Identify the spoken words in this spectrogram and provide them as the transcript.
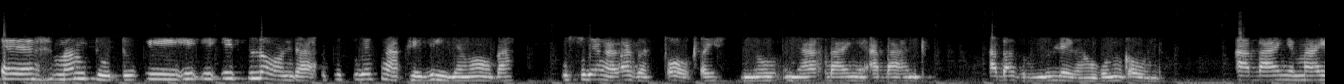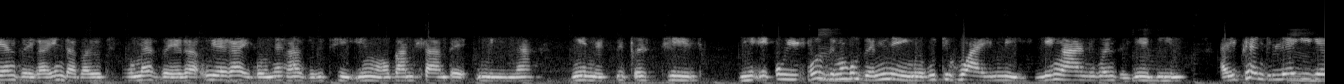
Eh mamdudu isilonda sisuke singaphelile ngoba usuke engakaze sixoxe nabanye abantu abazomluleka ngokomqondo. Abanye mayenzeka indaba yokuhlukumezeka uyeke ayibone ngazi ukuthi ingoba mhlambe mina nginesici esithile. Uyibuza imibuzo eminingi ukuthi why me? Yingani kwenzeke kimi? Ayiphenduleki-ke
